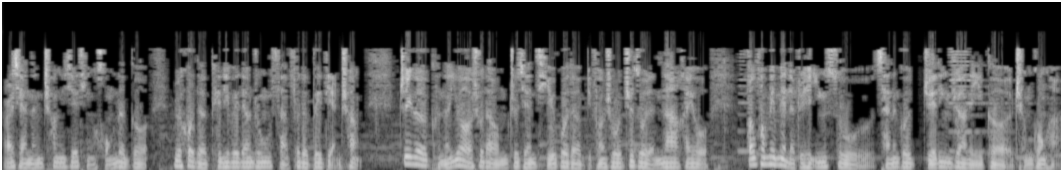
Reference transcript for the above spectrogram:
而且还能唱一些挺红的歌，日后的 KTV 当中反复的被点唱。这个可能又要说到我们之前提过的，比方说制作人呐，还有方方面面的这些因素，才能够决定这样的一个成功哈。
